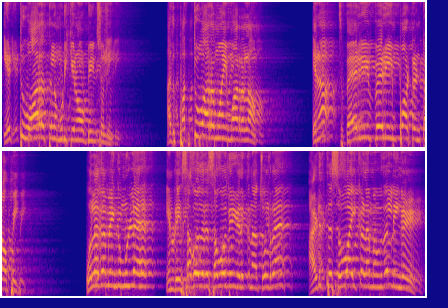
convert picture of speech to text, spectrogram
எட்டு வாரத்தில் முடிக்கணும் அப்படின்னு சொல்லி. அது பத்து வாரமாய் மாறலாம். ஏன்னா வெரி வெரி இம்பார்ட்டன்ட் டாபிக் உலகம் எங்கும் உள்ள என்னுடைய சகோதர சகோதரிகளுக்கு நான் சொல்றேன் அடுத்த செவ்வாய்க்கிழமை முதல் நீங்கள்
